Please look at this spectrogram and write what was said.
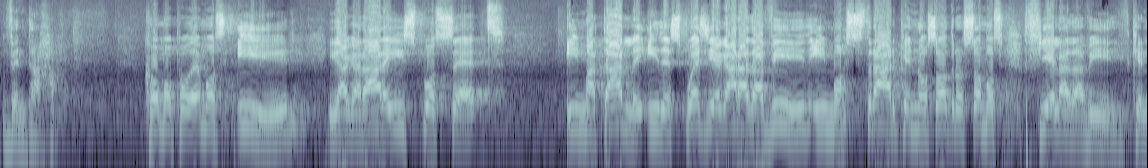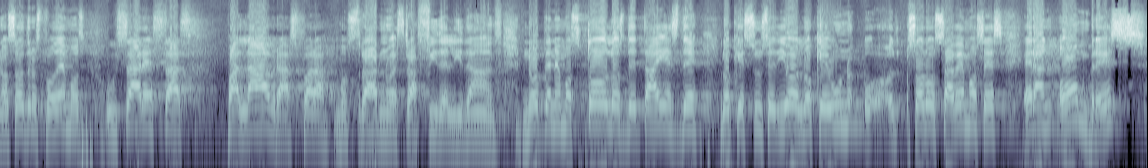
ventaja. ¿Cómo podemos ir y agarrar a Isboset y matarle y después llegar a David y mostrar que nosotros somos fiel a David, que nosotros podemos usar estas palabras para mostrar nuestra fidelidad. No tenemos todos los detalles de lo que sucedió. Lo que uno, solo sabemos es, eran hombres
